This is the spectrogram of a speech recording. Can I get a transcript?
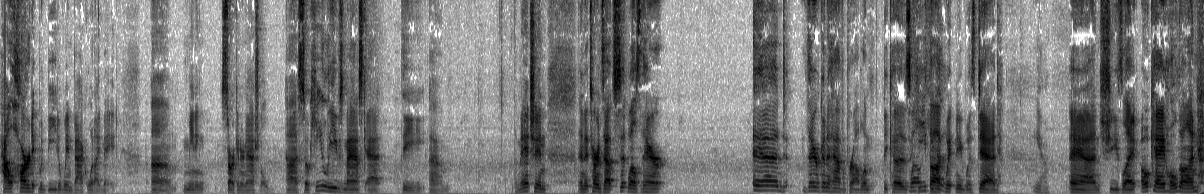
how hard it would be to win back what I made, um, meaning Stark International. Uh, so he leaves Masque at the um, the mansion, and it turns out Sitwell's there, and they're gonna have a problem because Well, he he thought does- Whitney was dead. yeah. And she's like, okay, hold on.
